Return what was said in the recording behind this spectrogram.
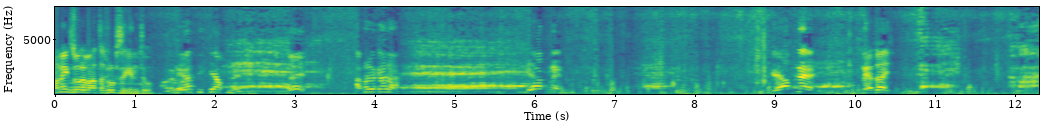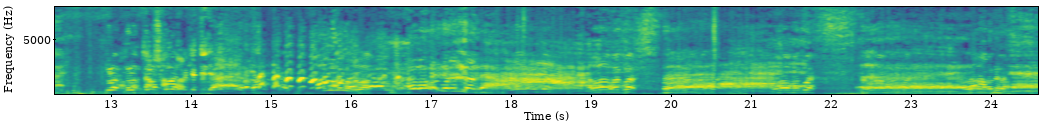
অনেক জোরে বাতাস উঠছে কিন্তু। কে আপনি? এই আপনারা কারা? কে আপনি? কে আপনি? নে ভাই। তুলেন তুলেন তুলেন তুলেন আল্লাহ আল্লাহ আকবার। আল্লাহ আকবার। আল্লাহ আকবার।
